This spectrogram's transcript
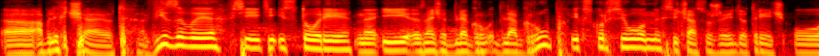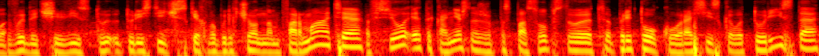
э, облегчают визовые все эти истории. И, значит, для, для групп экскурсионных сейчас уже идет речь о выдаче виз ту- туристических в облегченном формате. Все это, конечно же, поспособствует притоку российского туриста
